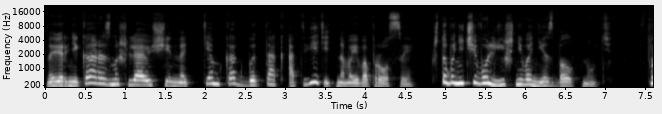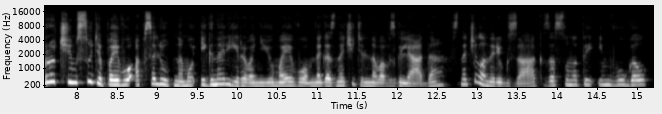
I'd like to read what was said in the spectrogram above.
наверняка размышляющий над тем, как бы так ответить на мои вопросы, чтобы ничего лишнего не сболтнуть. Впрочем, судя по его абсолютному игнорированию моего многозначительного взгляда, сначала на рюкзак, засунутый им в угол,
